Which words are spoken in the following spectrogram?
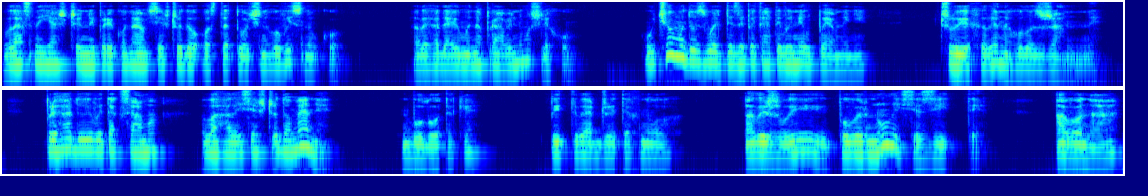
Власне, я ще не переконався щодо остаточного висновку, але гадаю, ми на правильному шляху. У чому, дозвольте запитати, ви не впевнені? чує Хелена голос Жанни. Пригадую, ви так само вагалися щодо мене. Було таке, підтверджує технолог. Але ж ви повернулися звідти, а вона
